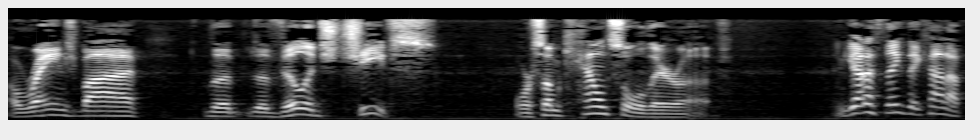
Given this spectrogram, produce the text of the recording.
arranged by the, the village chiefs or some council thereof. And you got to think they kind of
